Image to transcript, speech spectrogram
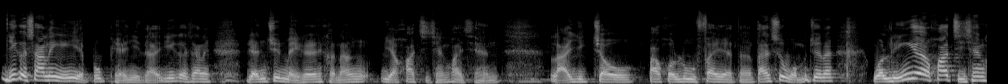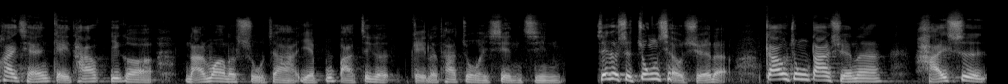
一个夏令营也不便宜的，一个夏令人均每个人可能也要花几千块钱来一周，包括路费啊等。但是我们觉得，我宁愿花几千块钱给他一个难忘的暑假，也不把这个给了他作为现金。这个是中小学的，高中大学呢？还是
